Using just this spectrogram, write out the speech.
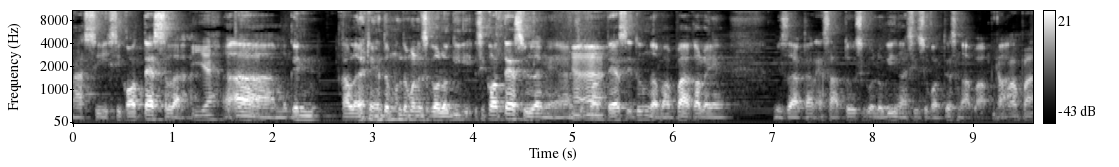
ngasih psikotes lah. Iya, Ah, mungkin kalau yang teman-teman psikologi psikotes bilangnya. Psikotes itu nggak apa-apa kalau yang misalkan S1 psikologi ngasih psikotes nggak apa-apa. Apa-apa.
